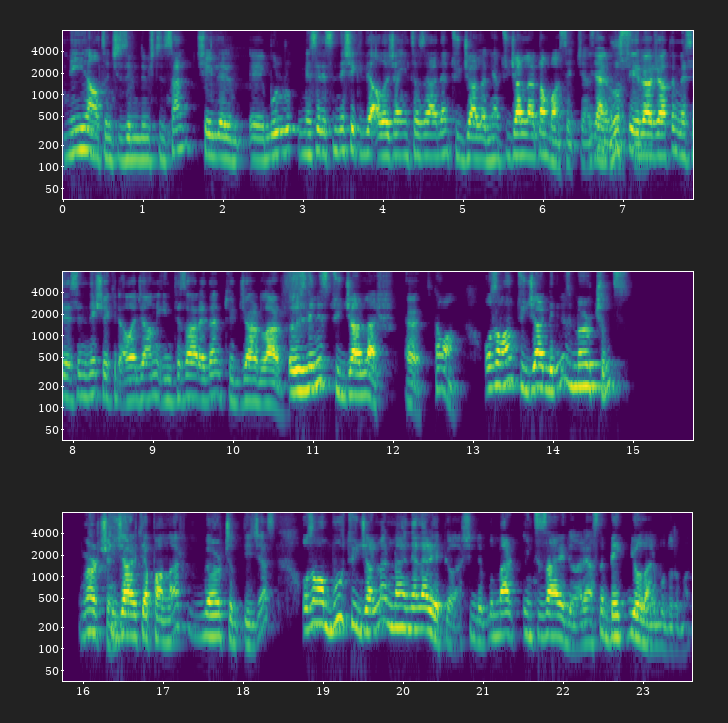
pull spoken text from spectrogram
neyin altını çizelim demiştin sen? Şeylerin e, bu meselesini ne şekilde alacağı intizar eden tüccarların yani tüccarlardan bahsedeceğiz. Yani Rusya ihracatı meselesinin ne şekil alacağını intizar eden tüccarlar. Özlemiz tüccarlar. Evet. Tamam. O zaman tüccar dediğimiz merchant, Merchant. ticaret yapanlar, merchant diyeceğiz. O zaman bu tüccarlar ne- neler yapıyorlar? Şimdi bunlar intizar ediyorlar. Yani aslında bekliyorlar bu durumu.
